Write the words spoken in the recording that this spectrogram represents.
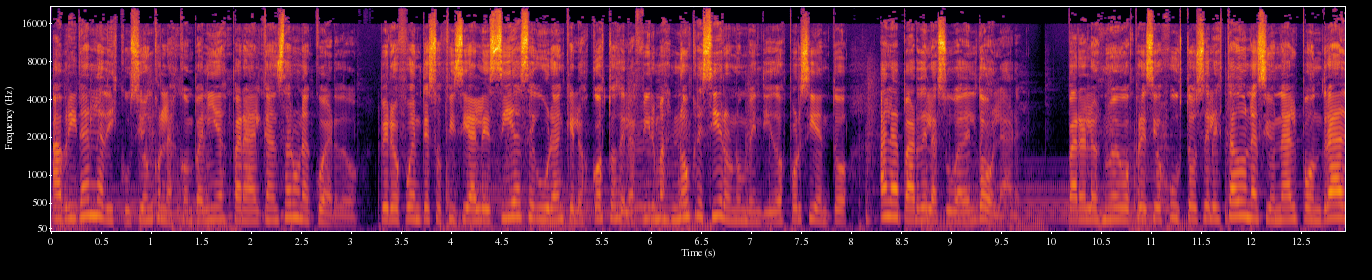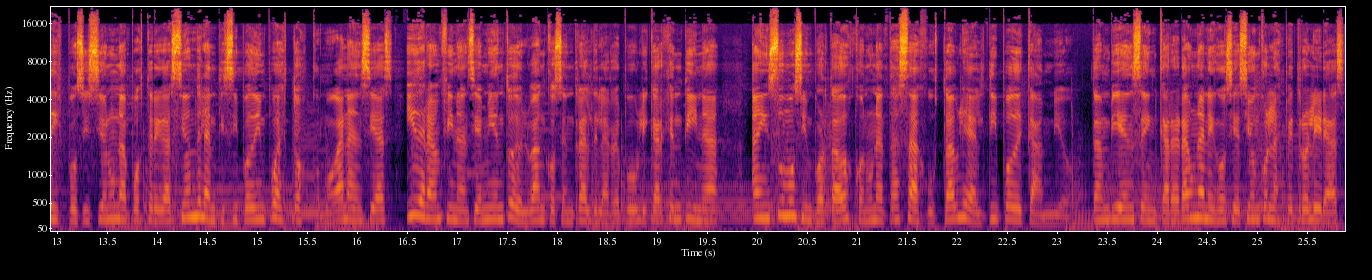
abrirán la discusión con las compañías para alcanzar un acuerdo. Pero fuentes oficiales sí aseguran que los costos de las firmas no crecieron un 22% a la par de la suba del dólar. Para los nuevos precios justos, el Estado Nacional pondrá a disposición una postergación del anticipo de impuestos como ganancias y darán financiamiento del Banco Central de la República Argentina a insumos importados con una tasa ajustable al tipo de cambio. También se encarará una negociación con las petroleras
